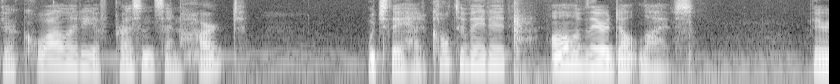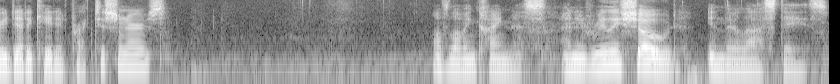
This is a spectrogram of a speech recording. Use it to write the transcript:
their quality of presence and heart, which they had cultivated all of their adult lives. Very dedicated practitioners of loving kindness, and it really showed in their last days.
